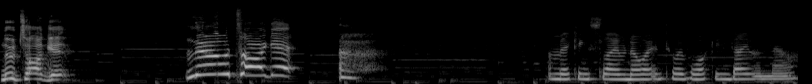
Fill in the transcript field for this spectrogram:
New target. New target. I'm making slime Noah into a walking diamond now.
